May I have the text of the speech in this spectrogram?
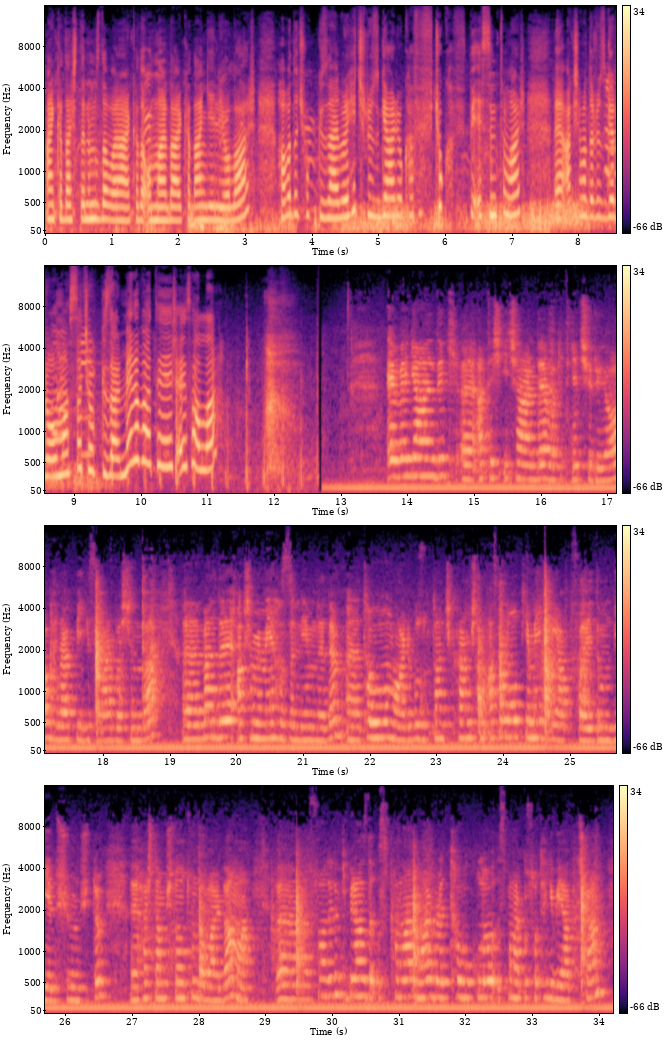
Arkadaşlarımız da var arkada. Onlar da arkadan geliyorlar. Hava da çok güzel. Böyle hiç rüzgar yok. Hafif çok hafif bir esinti var. Ee, akşama da rüzgar olmazsa çok güzel. Merhaba Ateş. El salla. Eve geldik. Ee, Ateş içeride vakit geçiriyor. Burak bilgisayar başında. Ee, ben de akşam yemeği hazırlayayım dedim. Ee, tavuğum vardı. Buzluktan çıkarmıştım. Aslında nohut yemeği gibi yapsaydım diye düşünmüştüm. Haşlanmış nohutum da vardı ama e, sonra dedim ki biraz da ıspanağım var. Böyle tavuklu, ıspanaklı sote gibi yapacağım.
